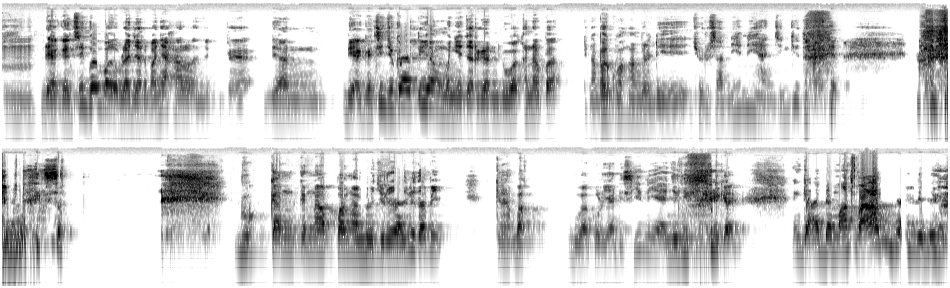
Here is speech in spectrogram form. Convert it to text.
Mm, di agensi gue belajar banyak hal kayak dan di agensi juga itu yang mengajarkan gue kenapa kenapa gue ngambil di jurusan ini anjing gitu. Bukan kenapa ngambil jurusan ini tapi kenapa gue kuliah di sini anjing. Kayak nggak ada manfaatnya gitu.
